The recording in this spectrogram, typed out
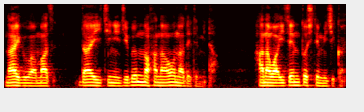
内具はまず、第一に自分の鼻を撫でてみた。鼻は依然として短い。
